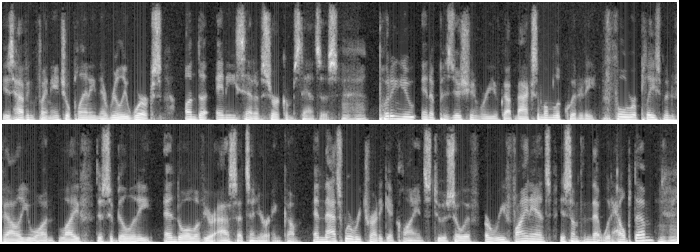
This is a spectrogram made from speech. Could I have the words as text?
is having financial planning that really works under any set of circumstances, mm-hmm. Putting you in a position where you've got maximum liquidity, full replacement value on life, disability, and all of your assets and your income. And that's where we try to get clients to. So if a refinance is something that would help them, mm-hmm.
